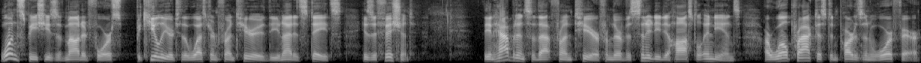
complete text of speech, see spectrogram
One species of mounted force, peculiar to the western frontier of the United States, is efficient. The inhabitants of that frontier, from their vicinity to hostile Indians, are well practiced in partisan warfare,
